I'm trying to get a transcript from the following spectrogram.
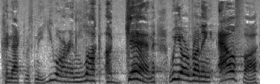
connect with me. You are in luck again. We are running Alpha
